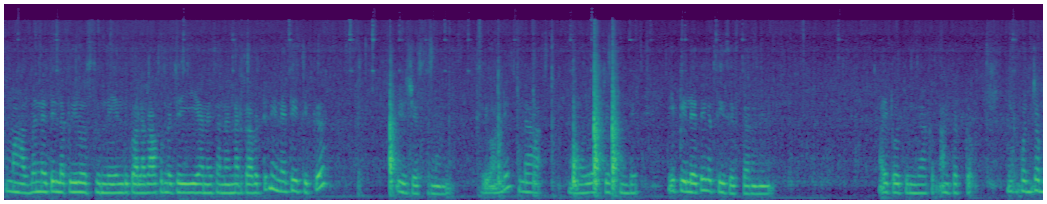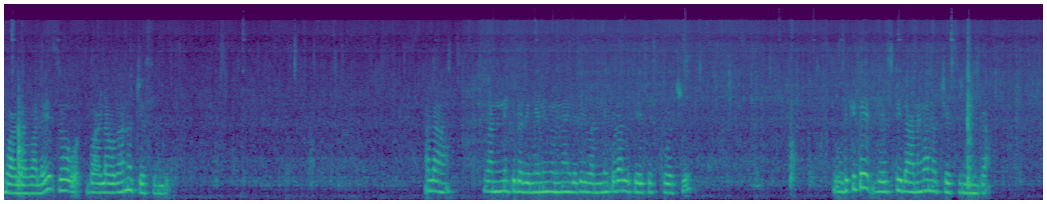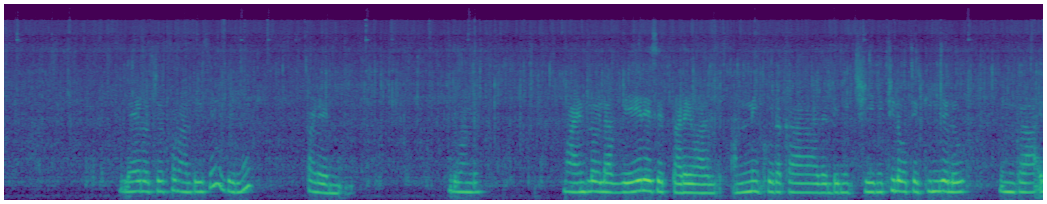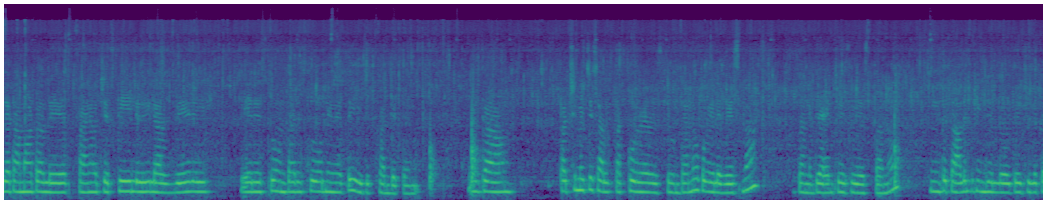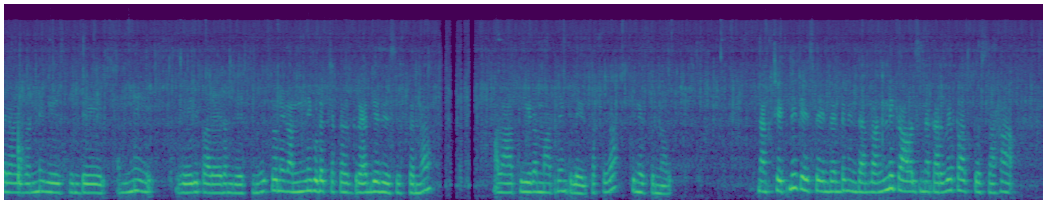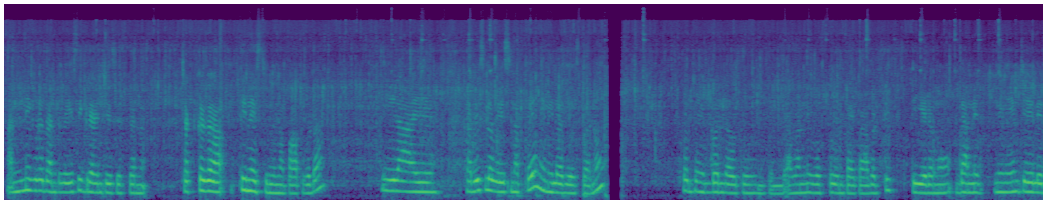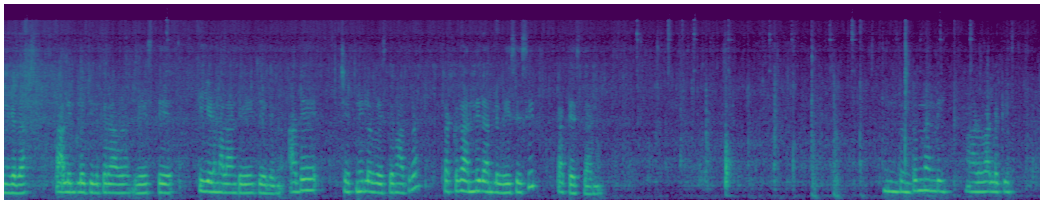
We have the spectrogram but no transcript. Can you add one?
మా హస్బెండ్ అయితే ఇలా పీరు వస్తుంది ఎందుకు అలా కాకుండా చెయ్యి అనేసి అని అన్నారు కాబట్టి నేనైతే ఈ చిక్ యూజ్ చేస్తున్నాను. ఇదిగోండి ఇలా మామూలుగా వచ్చేస్తుంది. ఈ పీల్ అయితే ఇలా తీసేస్తాను నేను. అయిపోతుంది అంతటితో. ఇంకా కొంచెం బాయిల్ అవ్వాలి. సో బాయిల్ అవ్వగానే వచ్చేసింది అలా ఇవన్నీ కూడా రిమైనింగ్ ఉన్నాయి కదా ఇవన్నీ కూడా అలా చేసేసుకోవచ్చు. ఉడికితే జస్ట్ ఇలా అనగానే వచ్చేసింది ఇంకా. లేయర్ వచ్చేస్తే మనం తీసి దీన్ని పడేయండి ఇదిగోండి. మా ఇంట్లో ఇలా వేరేసే పడేవాళ్ళు అన్నీ కూడా కాదండి మిర్చి మిర్చిలో వచ్చే గింజలు ఇంకా ఇలా టమాటాలు పైన వచ్చే పీలు ఇలా వేరే వేరేస్తూ ఉంటారు సో నేనైతే ఇది కనిపెట్టాను. ఇంకా పచ్చిమిర్చి చాలా తక్కువగా వేస్తూ ఉంటాను. ఒకవేళ వేసినా దాన్ని గ్రైండ్ చేసి వేస్తాను. ఇంకా తాలింపు గింజల్లో అయితే జీలకర్ర ఇవన్నీ వేస్తుంటే అన్నీ వేడి పడేయడం చేస్తుంది. సో నేను అన్నీ కూడా చక్కగా గ్రైండ్ చేసి వేసేస్తాను. అలా తీయడం మాత్రం ఇంక లేదు చక్కగా తినేస్తున్నారు. నాకు చట్నీ చేస్తే ఏంటంటే నేను దాంట్లో అన్నీ కావాల్సిన కరివేపాకుతో సహా అన్నీ కూడా దాంట్లో వేసి గ్రైండ్ చేసేస్తాను. చక్కగా తినేస్తుంది మా పాప కూడా. ఇలా కర్రీస్లో వేసినప్పుడే నేను ఇలా చేస్తాను. కొంచెం ఇబ్బంది అవుతూ ఉంటుంది. అవన్నీ వస్తూ ఉంటాయి కాబట్టి తీయడము దాన్ని నేనేం చేయలేను కదా. తాలింపులో జీలకర్ర వేస్తే తీయడం అలాంటివి ఏం చేయలేను. అదే చట్నీలో వేస్తే మాత్రం చక్కగా అన్ని దాంట్లో వేసేసి పట్టేస్తాను. ఇంత ఉంటుందండి ఆడవాళ్ళకి.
